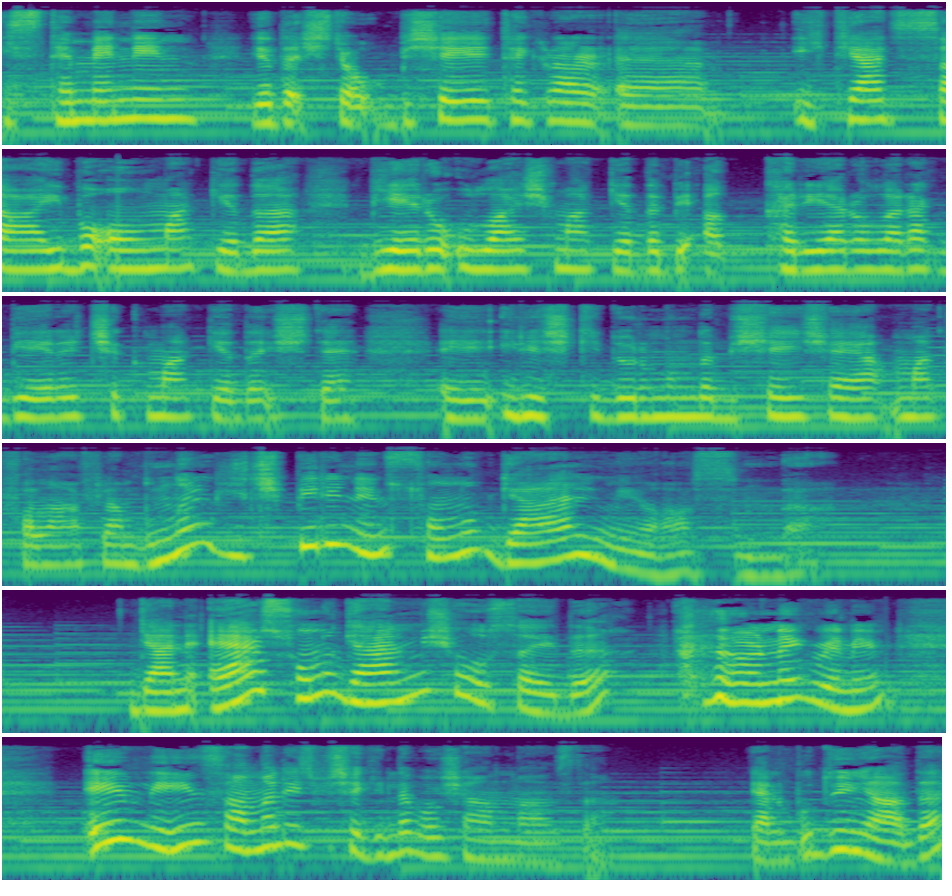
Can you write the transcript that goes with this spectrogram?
istemenin ya da işte bir şeye tekrar e, ihtiyaç sahibi olmak ya da bir yere ulaşmak ya da bir kariyer olarak bir yere çıkmak ya da işte e, ilişki durumunda bir şey şey yapmak falan filan bunların hiçbirinin sonu gelmiyor aslında. Yani eğer sonu gelmiş olsaydı örnek vereyim evli insanlar hiçbir şekilde boşanmazdı. Yani bu dünyada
